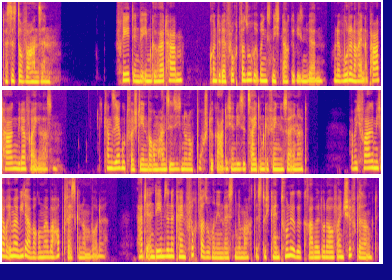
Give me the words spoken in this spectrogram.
Das ist doch Wahnsinn. Fred, den wir eben gehört haben, konnte der Fluchtversuch übrigens nicht nachgewiesen werden und er wurde nach ein paar Tagen wieder freigelassen. Ich kann sehr gut verstehen, warum Hansi sich nur noch bruchstückartig an diese Zeit im Gefängnis erinnert. Aber ich frage mich auch immer wieder, warum er überhaupt festgenommen wurde. Er hat ja in dem Sinne keinen Fluchtversuch in den Westen gemacht, ist durch keinen Tunnel gekrabbelt oder auf ein Schiff gelangt.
